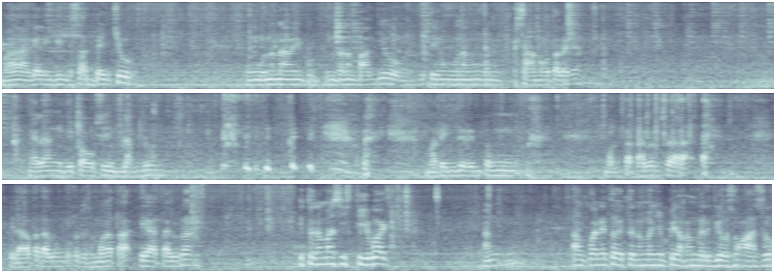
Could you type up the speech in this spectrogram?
Magaling din sa adventure. Kung una namin pagpunta ng Baguio, ito yung unang kasama ko talaga. Nga lang, hindi pa uso yung vlog doon. Matindi rin tong magtatalon sa pinapatalong ko to sa mga ta- tinatalunan. Ito naman si Stewart. Ang ang kuwan nito, ito naman yung pinakang nervyosong aso.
